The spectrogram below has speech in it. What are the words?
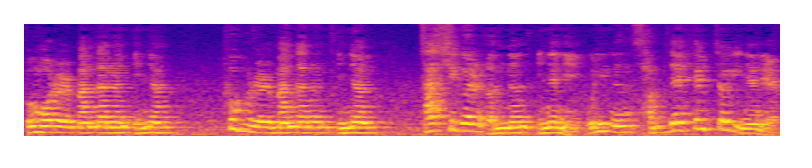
부모를 만나는 인연 부부를 만나는 인연 자식을 얻는 인연이 우리는 3대 혈족 인연이다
